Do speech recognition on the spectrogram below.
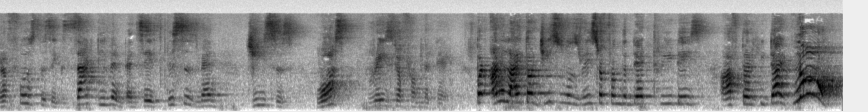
refers this exact event and says, This is when Jesus was raised up from the dead. But Anil, I thought Jesus was raised up from the dead three days after he died. No!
